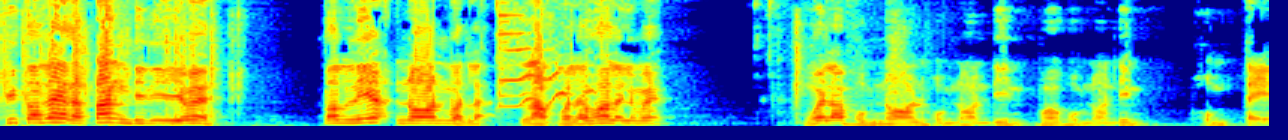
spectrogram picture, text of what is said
คือตอนแรกอะตั้งดีๆเว้ย ตอนนี้นอนหมดละหลับหมดแล้วเพราะอะไรรู้ไหมเวลาผมนอนผมนอนดิ้นเพราะผมนอนดิ้นผมเตะ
